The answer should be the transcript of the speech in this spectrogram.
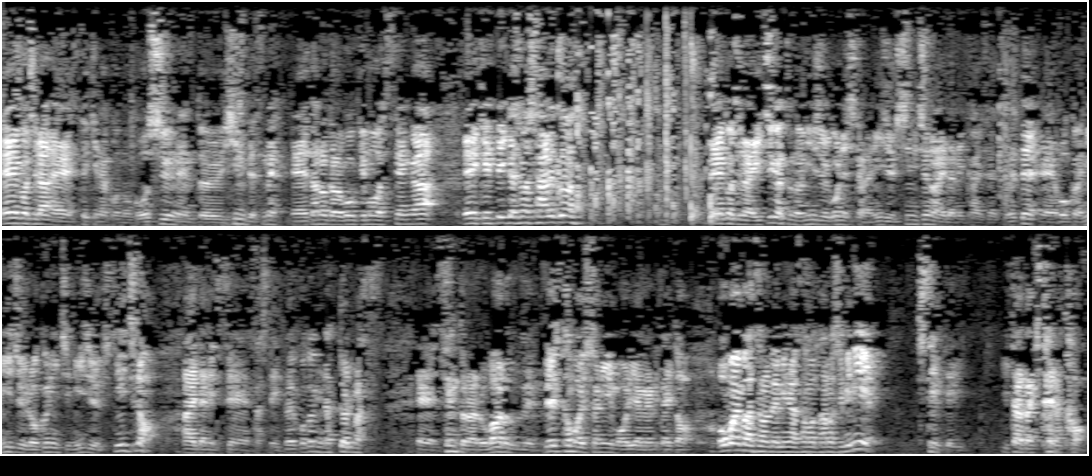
えーこちら、えー素敵なこの5周年という日にですね、えー田野倉幸喜も出演が、えー決定いたしました。ありがとうございます。えーこちら1月の25日から27日の間に開催されて、えー僕は26日、27日の間に出演させていただくことになっております。えーセントラルワールドでぜひとも一緒に盛り上がりたいと思いますので、皆様楽しみにしていていただきたいなと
